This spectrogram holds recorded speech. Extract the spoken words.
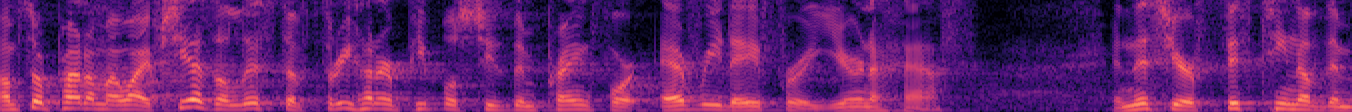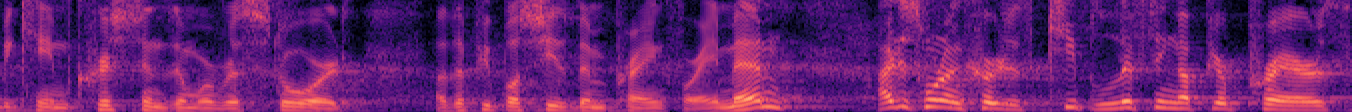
I'm so proud of my wife. She has a list of 300 people she's been praying for every day for a year and a half. And this year, 15 of them became Christians and were restored of the people she's been praying for. Amen? I just want to encourage us keep lifting up your prayers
